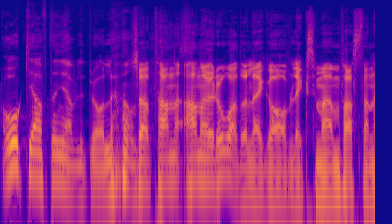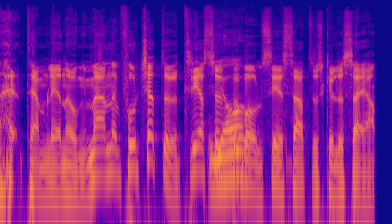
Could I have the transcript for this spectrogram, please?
Och haft en jävligt bra lön. Så att han, han har ju råd att lägga av, liksom, även fast han är tämligen ung. Men fortsätt du, tre Super Ja. Bowls gissar jag att du skulle säga.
